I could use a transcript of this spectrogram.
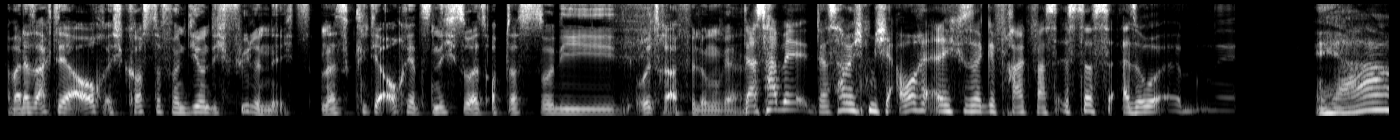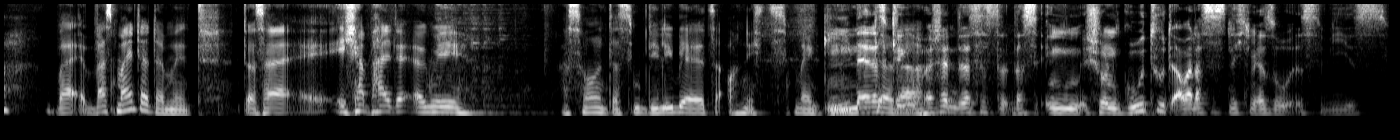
Aber da sagt er ja auch, ich koste von dir und ich fühle nichts. Und das klingt ja auch jetzt nicht so, als ob das so die, die Ultra-Erfüllung wäre. Das habe, das habe ich mich auch ehrlich gesagt gefragt, was ist das? Also, ähm, ja, wa- was meint er damit? Dass er, ich habe halt irgendwie, ach so, dass ihm die Liebe jetzt auch nichts mehr gibt. Nee, das klingt oder? wahrscheinlich, dass es dass ihm schon gut tut, aber dass es nicht mehr so ist, wie es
